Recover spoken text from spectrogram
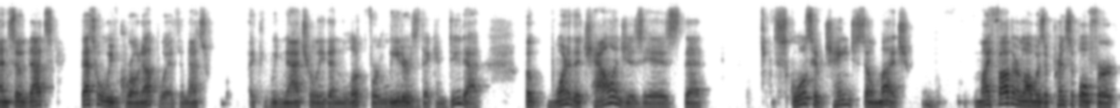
And so that's that's what we've grown up with. And that's i think we naturally then look for leaders that can do that. But one of the challenges is that schools have changed so much. My father-in-law was a principal for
